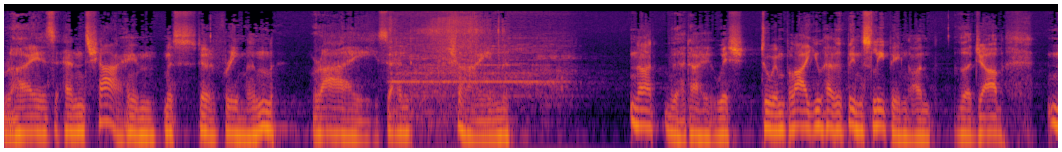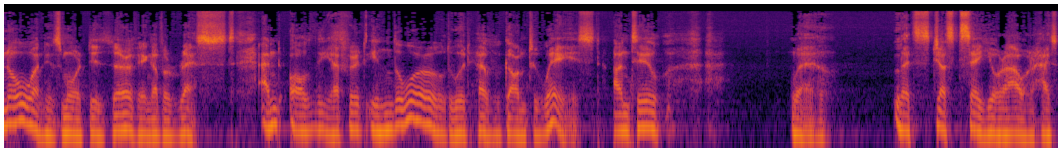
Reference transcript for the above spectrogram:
Rise and shine, Mr. Freeman. Rise and shine. Not that I wish to imply you have been sleeping on the job. No one is more deserving of a rest, and all the effort in the world would have gone to waste until. Well, let's just say your hour has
